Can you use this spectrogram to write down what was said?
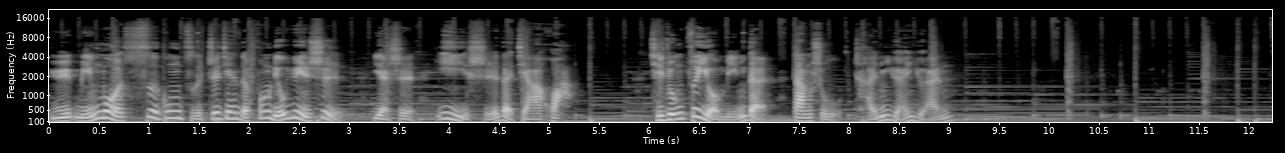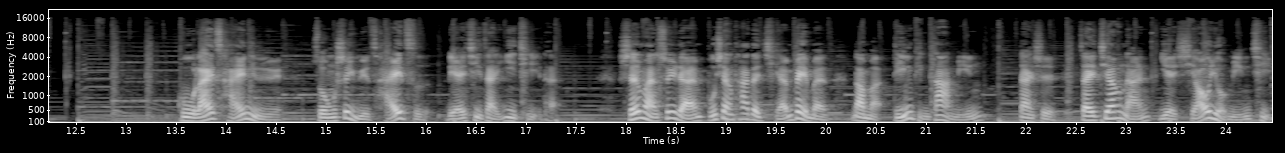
与明末四公子之间的风流韵事，也是一时的佳话。其中最有名的当属陈圆圆。古来才女总是与才子联系在一起的。沈婉虽然不像她的前辈们那么鼎鼎大名，但是在江南也小有名气，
